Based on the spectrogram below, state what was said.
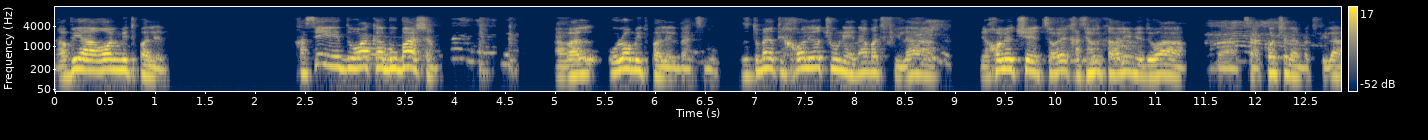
רבי אהרון מתפלל. חסיד הוא רק הבובה שם, אבל הוא לא מתפלל בעצמו. זאת אומרת, יכול להיות שהוא נהנה בתפילה, יכול להיות שצועק, חסידות קרלין ידועה בצעקות שלהם בתפילה.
